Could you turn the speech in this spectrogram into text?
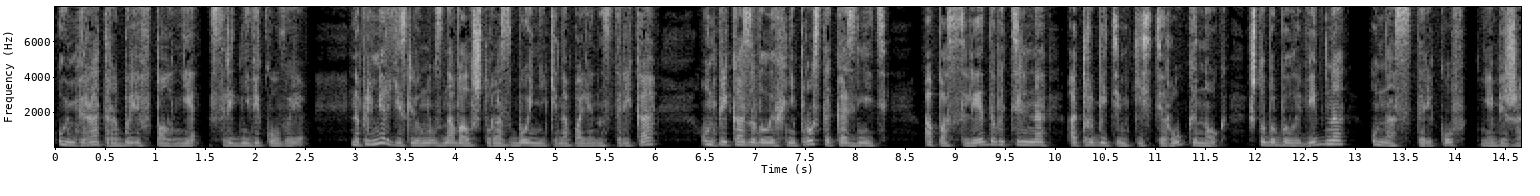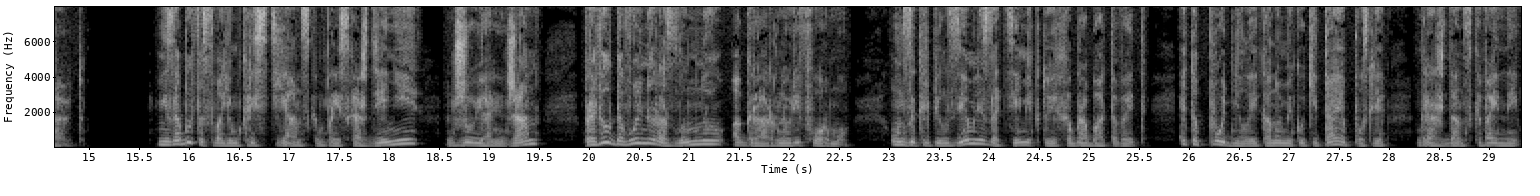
у императора были вполне средневековые. Например, если он узнавал, что разбойники напали на старика, он приказывал их не просто казнить, а последовательно отрубить им кисти рук и ног, чтобы было видно, у нас стариков не обижают. Не забыв о своем крестьянском происхождении, Джу Юаньджан провел довольно разумную аграрную реформу. Он закрепил земли за теми, кто их обрабатывает. Это подняло экономику Китая после гражданской войны.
